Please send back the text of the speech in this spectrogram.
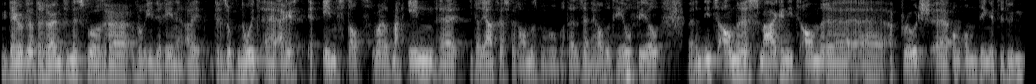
Ik denk ook dat er ruimte is voor, uh, voor iedereen. Allee, er is ook nooit uh, ergens één stad waar het maar één uh, Italiaans restaurant is, bijvoorbeeld. Er zijn er altijd heel veel met een iets andere smaak, een iets andere approach om, om dingen te doen.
